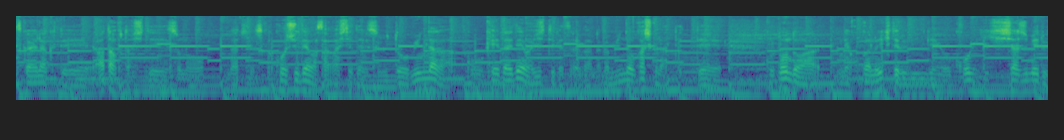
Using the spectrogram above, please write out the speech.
使えなくてあたふたしてその何ていうんですか公衆電話探してたりするとみんながこう携帯電話いじってるやつらがなんかみんなおかしくなってってこうどんどん、ね、他の生きてる人間を攻撃し始める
